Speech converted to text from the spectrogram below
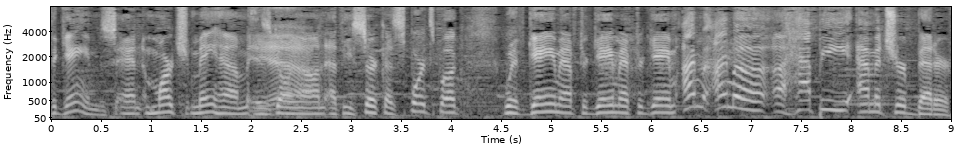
the games. And March Mayhem is Yeah. going on at the Circa Sportsbook with game after game after game. I'm I'm a, a happy amateur better.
